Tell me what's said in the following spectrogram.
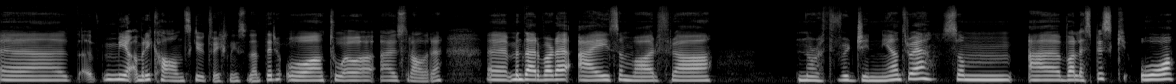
eh, mye amerikanske utvekslingsstudenter og to australiere. Eh, men der var det ei som var fra North Virginia, tror jeg, som eh, var lesbisk. Og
